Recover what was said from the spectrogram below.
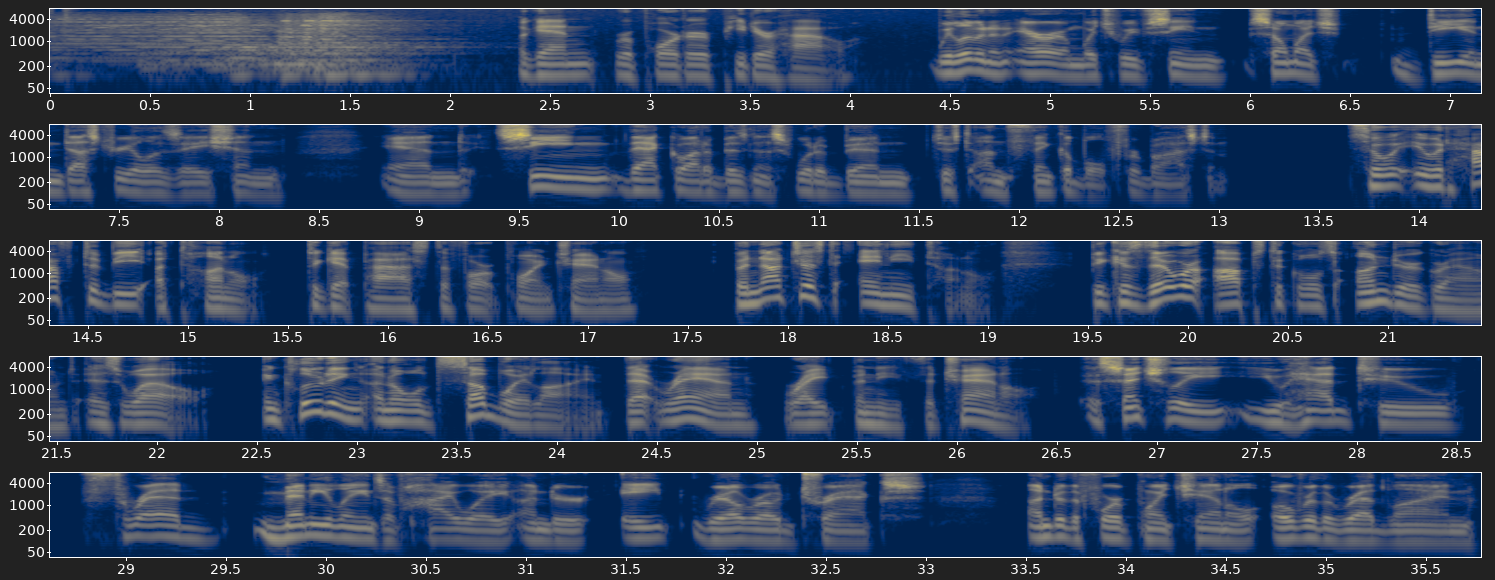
Again, reporter Peter Howe. We live in an era in which we've seen so much deindustrialization, and seeing that go out of business would have been just unthinkable for Boston. So it would have to be a tunnel to get past the Fort Point Channel, but not just any tunnel, because there were obstacles underground as well, including an old subway line that ran right beneath the channel. Essentially, you had to thread many lanes of highway under eight railroad tracks under the Fort Point Channel over the Red Line,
